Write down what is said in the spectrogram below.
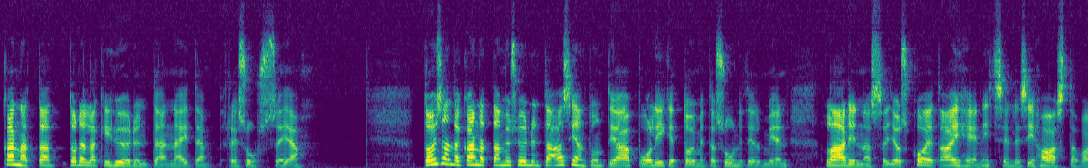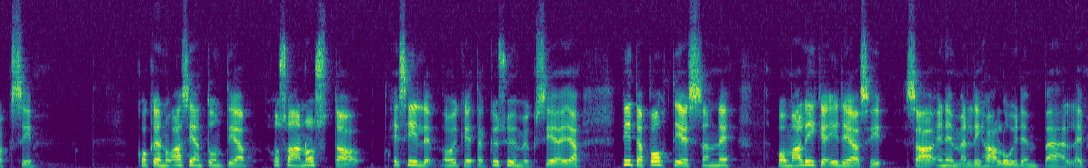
Kannattaa todellakin hyödyntää näitä resursseja. Toisaalta kannattaa myös hyödyntää asiantuntija-apua liiketoimintasuunnitelmien laadinnassa, jos koet aiheen itsellesi haastavaksi. Kokenut asiantuntija osaa nostaa esille oikeita kysymyksiä ja niitä pohtiessanne oma liikeideasi saa enemmän lihaa luiden päälle.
